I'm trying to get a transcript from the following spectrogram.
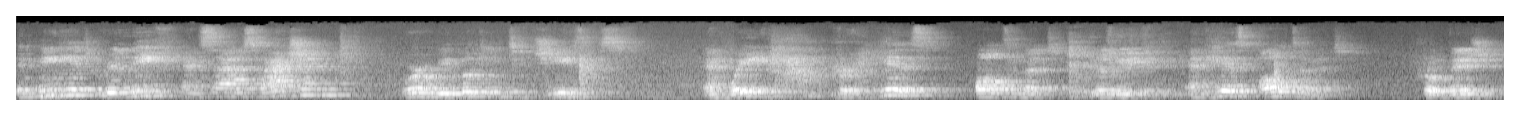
immediate relief and satisfaction? Or are we looking to Jesus and waiting for His ultimate relief and His ultimate provision.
